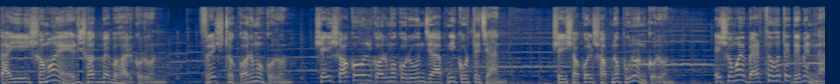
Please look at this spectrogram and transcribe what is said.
তাই এই সময়ের সদ্ব্যবহার করুন, শ্রেষ্ঠ কর্ম করুন, সেই সকল কর্ম করুন যা আপনি করতে চান, সেই সকল স্বপ্ন পূরণ করুন। এই সময় ব্যর্থ হতে দেবেন না।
